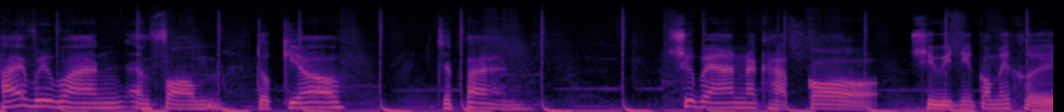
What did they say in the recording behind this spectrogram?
Hi everyone I'm from Tokyo Japan ชื่อแบรนด์นะครับก็ชีวิตนี้ก็ไม่เคย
